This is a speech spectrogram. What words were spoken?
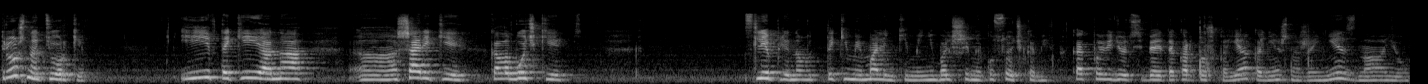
трешь на терке. И в такие она э, шарики, колобочки слеплена вот такими маленькими небольшими кусочками. Как поведет себя эта картошка, я, конечно же, не знаю.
